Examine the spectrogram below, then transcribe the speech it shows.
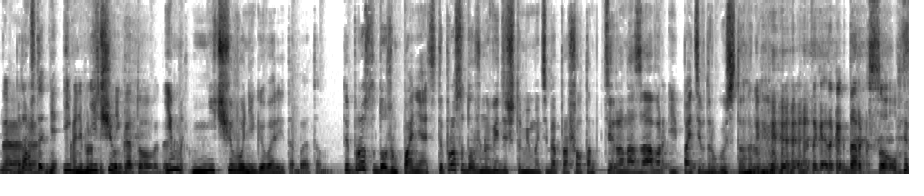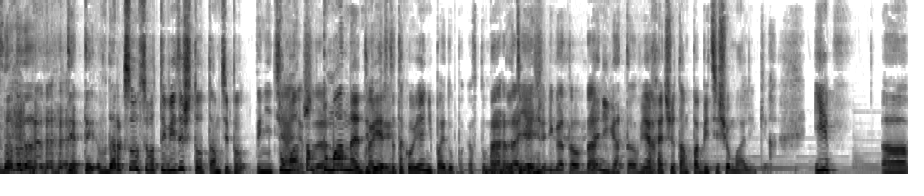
Да, Потому да. что им Они ничего, не готовы. да, им этому. ничего не говорит об этом. Ты просто должен понять. Ты просто должен увидеть, что мимо тебя прошел там тиранозавр и пойти в другую сторону. это, как Dark Souls. Да-да-да. В Dark Souls вот ты видишь, что там типа Ты не тянешь, там туманная дверь. Ты такой, я не пойду пока в туманную да, я дверь. еще не готов, да. Я не готов. Я хочу там побить еще маленьких. И э,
